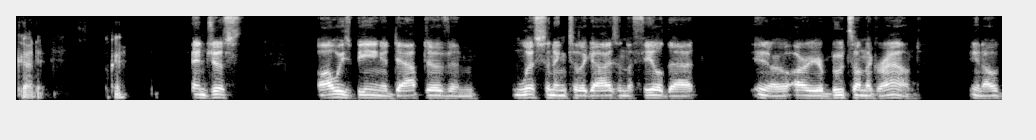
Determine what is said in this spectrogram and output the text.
Got it. Okay. And just always being adaptive and listening to the guys in the field that, you know, are your boots on the ground. You know,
